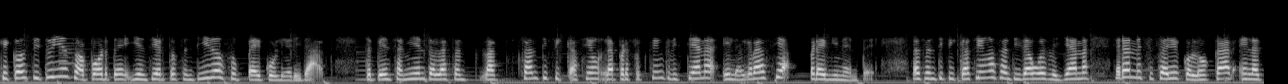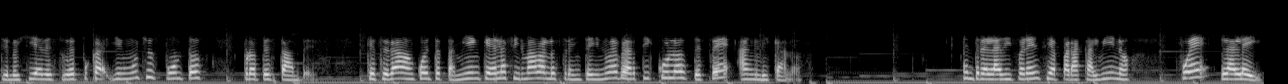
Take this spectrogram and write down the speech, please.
que constituyen su aporte y en cierto sentido su peculiaridad de pensamiento, la, santificación, la perfección cristiana y la gracia preeminente. La santificación o santidad wesleyana era necesario colocar en la teología de su época y en muchos puntos protestantes, que se daban cuenta también que él afirmaba los 39 artículos de fe anglicanos. Entre la diferencia para Calvino fue la ley,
